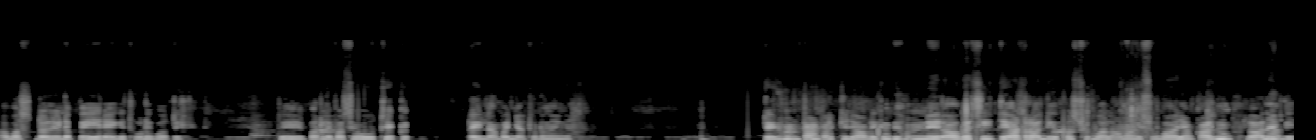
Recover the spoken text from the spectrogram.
ਆ ਬਸ ਡਲੇ ਡੱਪੇ ਹੀ ਰਹਿ ਗਏ ਥੋੜੇ ਬਹੁਤੇ। ਤੇ ਪਰਲੇ ਪਾਸੇ ਉਹ ਉੱਥੇ ਇੱਕ ਟਾਈਲਾਂ ਪਈਆਂ ਥੋੜੀਆਂ ਜਿਹੀਆਂ। ਤੇ ਹੁਣ ਤਾਂ ਕਰਕੇ ਜਾਵੜੇ ਕਿਉਂਕਿ ਹੁਣ ਹਨੇਰਾ ਹੋ ਗਿਆ ਸੀ ਤੇ ਆ ਟਰਾਲੀ ਆਪਾਂ ਸਵੇਰ ਲਾਵਾਂਗੇ, ਸਵੇਰ ਜਾਂ ਕੱਲ ਨੂੰ ਲਾ ਦੇਵਾਂਗੇ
